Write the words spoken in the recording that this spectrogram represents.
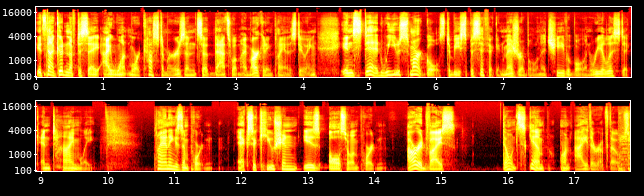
It's not good enough to say, I want more customers, and so that's what my marketing plan is doing. Instead, we use SMART goals to be specific and measurable and achievable and realistic and timely. Planning is important, execution is also important. Our advice don't skimp on either of those.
